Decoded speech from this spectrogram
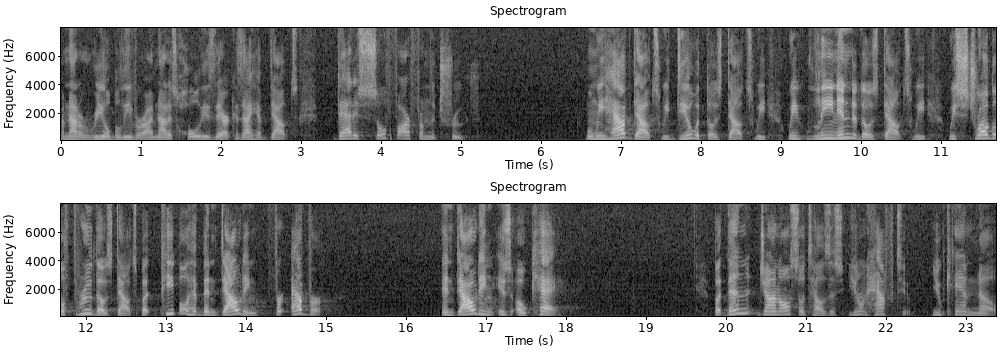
I'm not a real believer. I'm not as holy as they are because I have doubts. That is so far from the truth. When we have doubts, we deal with those doubts. We, we lean into those doubts. We, we struggle through those doubts. But people have been doubting forever. And doubting is okay. But then John also tells us you don't have to. You can know.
